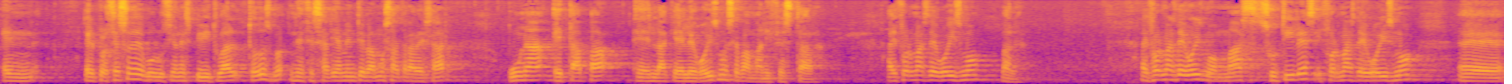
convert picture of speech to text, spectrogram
En el proceso de evolución espiritual, todos necesariamente vamos a atravesar una etapa en la que el egoísmo se va a manifestar. Hay formas de egoísmo, vale. Hay formas de egoísmo más sutiles y formas de egoísmo eh,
